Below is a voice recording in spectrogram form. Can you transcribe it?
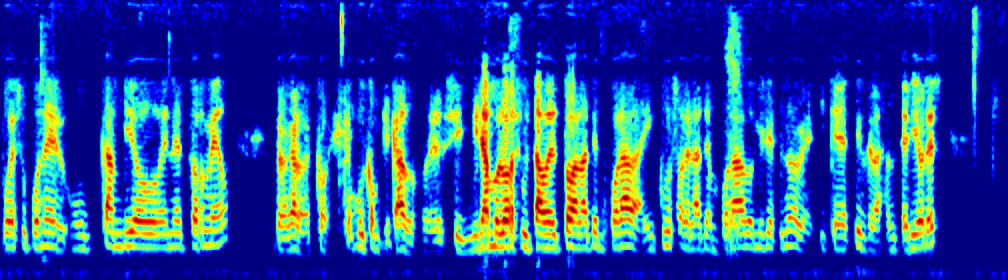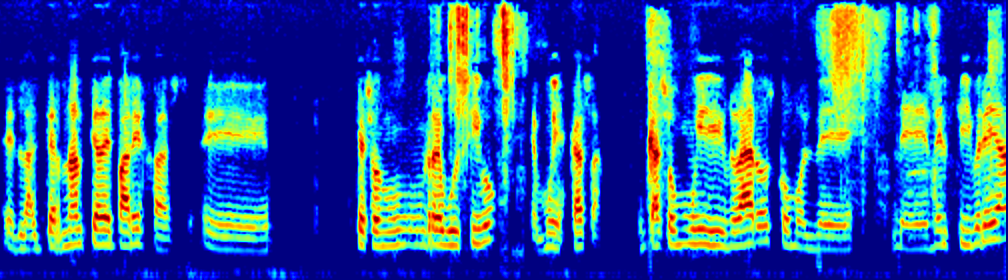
puede suponer un cambio en el torneo, pero claro, es que es muy complicado. Eh, si miramos los resultados de toda la temporada, incluso de la temporada 2019 y qué decir de las anteriores, eh, la alternancia de parejas eh, que son un revulsivo es muy escasa. En casos muy raros como el de de, del Cibrea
